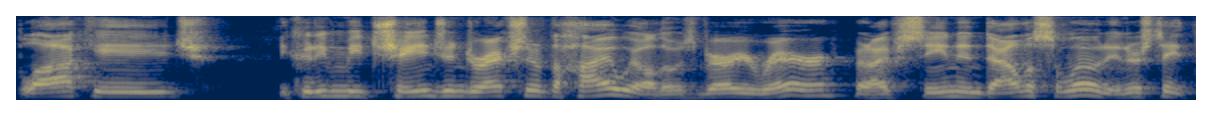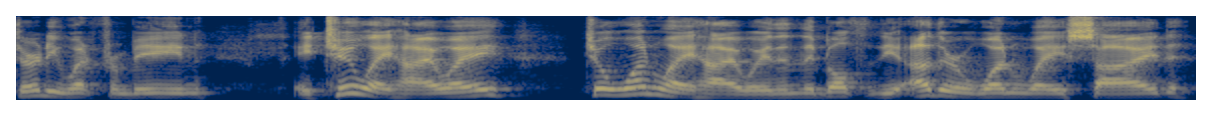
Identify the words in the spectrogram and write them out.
blockage. It could even be change in direction of the highway, although it's very rare. But I've seen in Dallas alone, Interstate 30 went from being a two way highway to a one way highway. And then they built the other one way side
